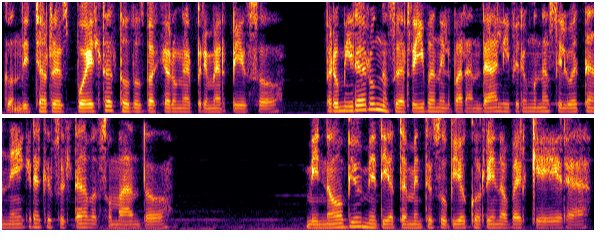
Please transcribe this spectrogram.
Con dicha respuesta todos bajaron al primer piso, pero miraron hacia arriba en el barandal y vieron una silueta negra que se estaba asomando. Mi novio inmediatamente subió corriendo a ver qué era,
